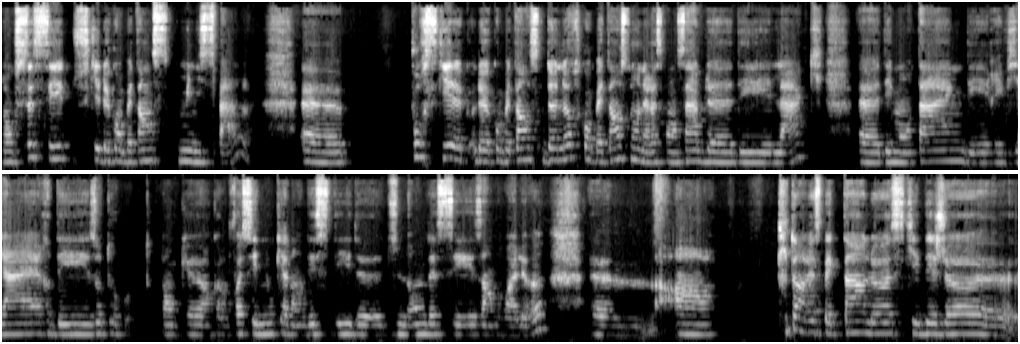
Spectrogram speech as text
Donc, ça, c'est ce qui est de compétences municipales. Pour ce qui est de compétences, de notre compétence, nous, on est responsable des lacs, euh, des montagnes, des rivières, des autoroutes. Donc, euh, encore une fois, c'est nous qui allons décider de, du nom de ces endroits-là. Euh, en, tout en respectant là ce qui est déjà, euh,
